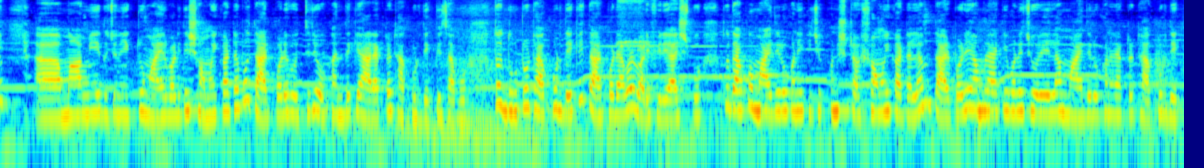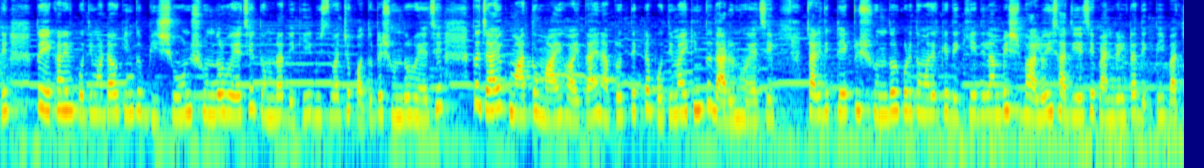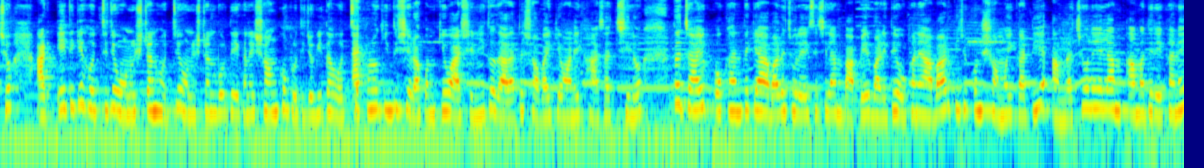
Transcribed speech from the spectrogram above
মা মেয়ে দুজনে একটু মায়ের বাড়িতে সময় কাটাবো, তারপরে হচ্ছে যে ওখান থেকে আর একটা ঠাকুর দেখতে যাব। তো দুটো ঠাকুর দেখে তারপরে আবার বাড়ি ফিরে আসব। তো দেখো মায়েদের ওখানে কিছুক্ষণ সময় কাটালাম, তারপরে আমরা একেবারে চলে এলাম মায়েদের ওখানের একটা ঠাকুর দেখতে। তো এখানের প্রতিমাটাও কিন্তু ভীষণ সুন্দর হয়েছে, তোমরা দেখেই বুঝতে পারছ কতটা সুন্দর হয়েছে। তো যাই হোক, মা তো মাই হয়, তাই না? প্রত্যেকটা প্রতিমাই কিন্তু দারুণ হয়েছে। চারিদিকটা একটু সুন্দর করে তোমাদেরকে দেখিয়ে দিলাম, বেশ ভালোই সাজিয়েছে প্যান্ডেলটা, দেখতেই পাচ্ছ। আর এদিকে হচ্ছে যে অনুষ্ঠান হচ্ছে, অনুষ্ঠান বলতে এখানে শঙ্খ প্রতিযোগিতা হচ্ছে। এখনও কিন্তু সেরকম কেউ আসেনি। তো দাদাটা সবাইকে অনেক হাসাচ্ছিল। তো যাই হোক, ওখান থেকে আবারও চলে এসেছিলাম বাপের বাড়িতে। ওখানে আবার কিছুক্ষণ সময় কাটিয়ে আমরা চলে এলাম আমাদের এখানে।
